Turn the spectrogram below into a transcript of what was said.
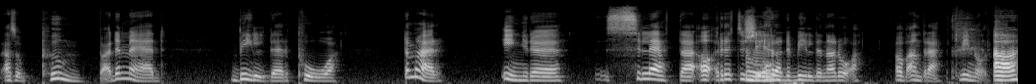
alltså pumpade med bilder på de här yngre släta, ja, retuscherade mm. bilderna då av andra kvinnor. Ja,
